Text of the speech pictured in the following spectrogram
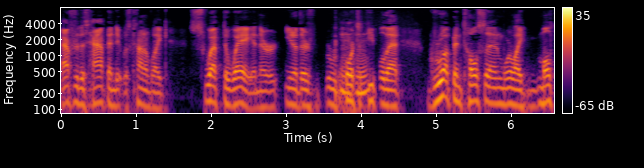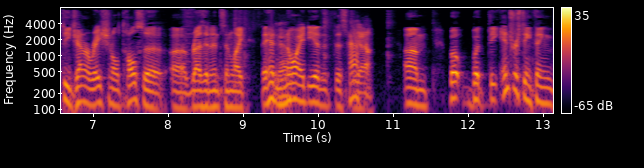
after this happened, it was kind of like swept away. And there, you know, there's reports of Mhm. people that grew up in Tulsa and were like multi generational Tulsa uh, residents, and like they had Yeah. no idea that this happened. Um, but but the interesting thing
